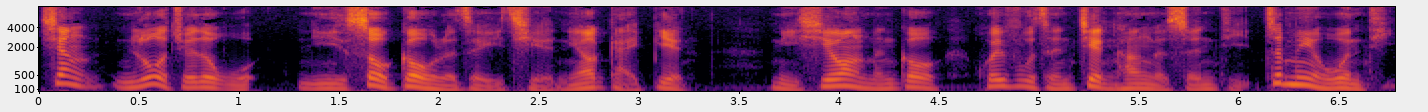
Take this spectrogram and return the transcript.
像你如果觉得我你受够了这一切，你要改变，你希望能够恢复成健康的身体，这没有问题。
